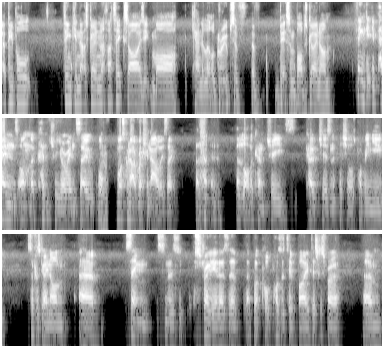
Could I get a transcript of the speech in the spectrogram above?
Are people thinking that's going in athletics, or is it more kind of little groups of, of bits and bobs going on? I think it depends on the country you're in. So what, mm-hmm. what's coming out of Russia now is like a, a, lot of the countries, coaches and officials probably knew stuff was going on. Uh, same, same as Australia, there's a, a, book called Positive by a discus thrower. Um,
